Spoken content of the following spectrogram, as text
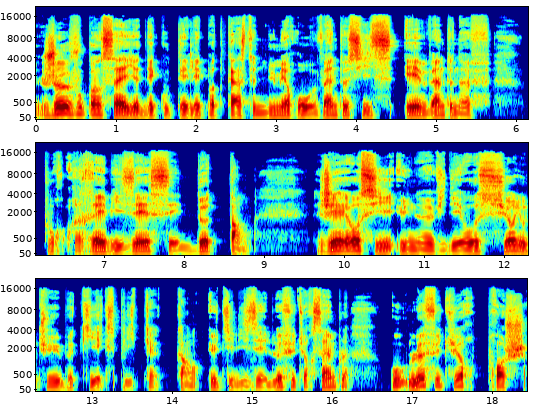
Je vous conseille d'écouter les podcasts numéro 26 et 29 pour réviser ces deux temps. J'ai aussi une vidéo sur YouTube qui explique quand utiliser le futur simple ou le futur proche.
